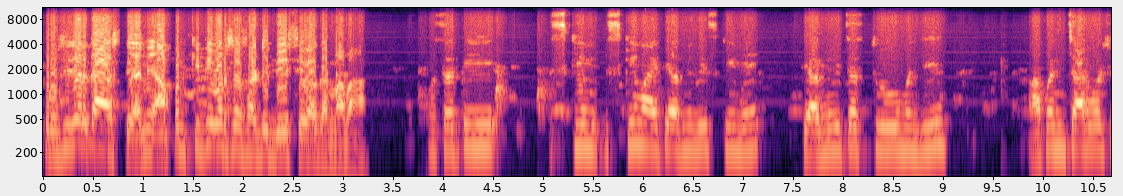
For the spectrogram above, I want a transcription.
प्रोसिजर काय असते आणि आपण किती वर्षासाठी देश सेवा करणार आहात असं ती स्कीम स्कीम आहे ती अग्निवीर स्कीम आहे ती अग्निवीरच्या थ्रू म्हणजे आपण चार वर्ष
